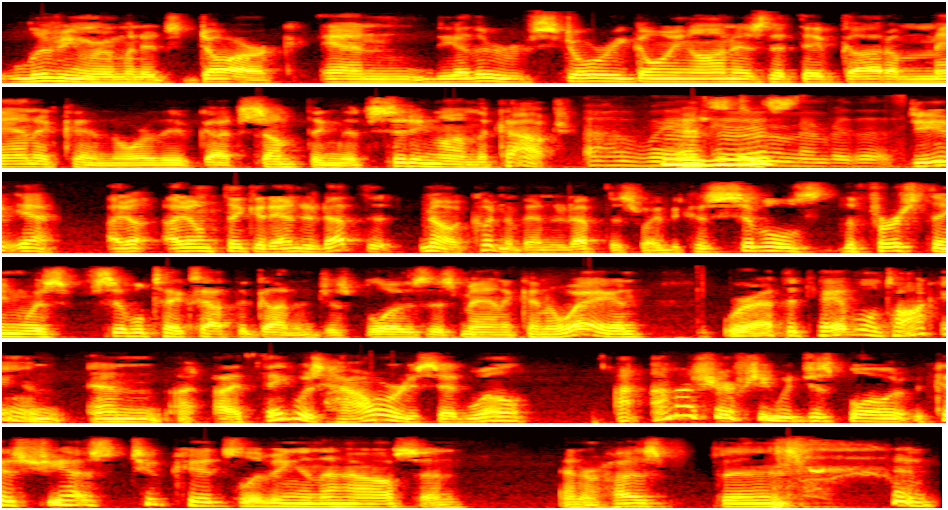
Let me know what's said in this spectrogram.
living room and it's dark, and the other story going on is that they've got a mannequin or they've got something that's sitting on the couch. Oh wait, I mm-hmm. do remember this. Do you? Yeah. I don't. I don't think it ended up that. No, it couldn't have ended up this way because Cybill's. The first thing was Cybill takes out the gun and just blows this mannequin away, and we're at the table and talking, and and I, I think it was Howard who said, "Well, I, I'm not sure if she would just blow it because she has two kids living in the house and and her husband." And,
